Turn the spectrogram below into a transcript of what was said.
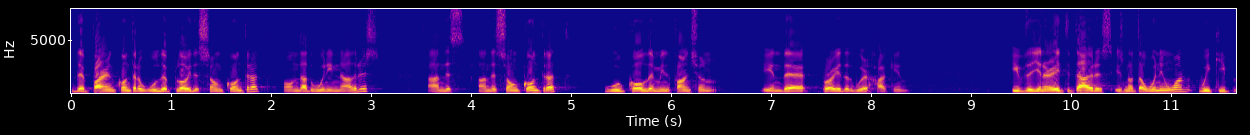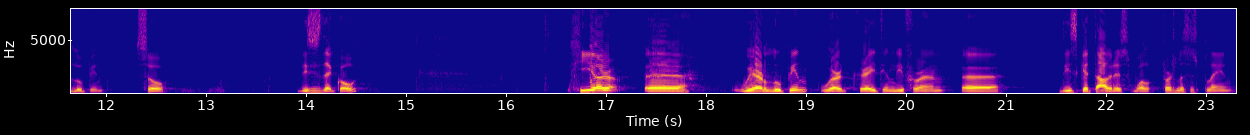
the parent contract will deploy the son contract on that winning address, and, this, and the son contract will call the mint function in the project that we're hacking. If the generated address is not a winning one, we keep looping. So this is the code. Here uh, we are looping. We are creating different uh, this get address, well, first let's explain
